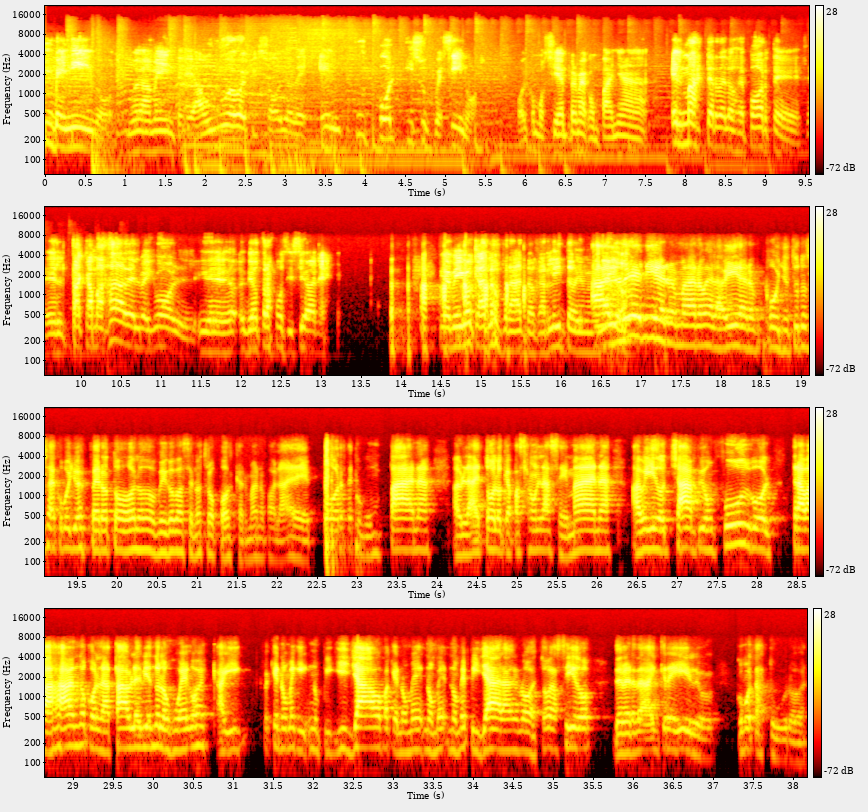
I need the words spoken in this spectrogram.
Bienvenidos nuevamente a un nuevo episodio de El Fútbol y sus vecinos. Hoy, como siempre, me acompaña el máster de los deportes, el tacamajá del béisbol y de, otras posiciones. Mi amigo Carlos Prato, Carlito. Aleni, hermano de la vida, coño, tú no sabes cómo yo espero todos los domingos para hacer nuestro podcast, hermano, para hablar de deporte como un pana, hablar de todo lo que ha pasado en la semana, ha habido Champions, fútbol, trabajando con la tablet, viendo los juegos ahí, para que no me no, para que no me, no me, no me pillaran, no, esto ha sido de verdad increíble. ¿Cómo estás tú, brother?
